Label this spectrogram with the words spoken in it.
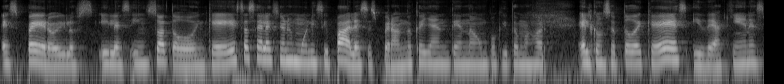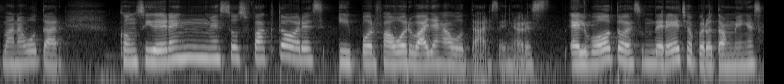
espero y, los, y les insto a todos en que estas elecciones municipales, esperando que ya entiendan un poquito mejor el concepto de qué es y de a quiénes van a votar, consideren esos factores y por favor vayan a votar, señores. El voto es un derecho, pero también es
